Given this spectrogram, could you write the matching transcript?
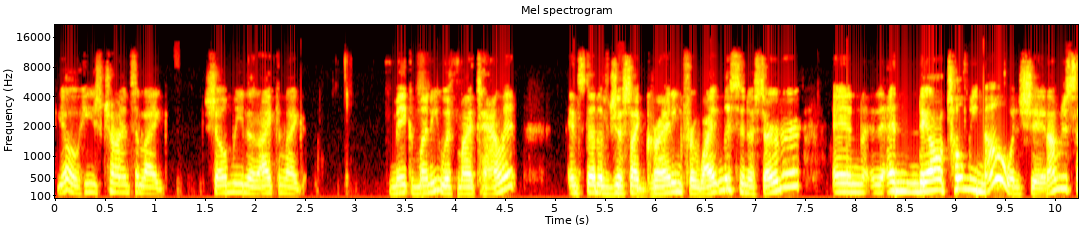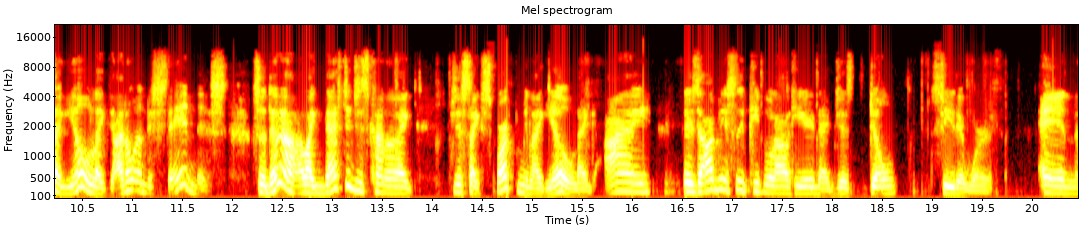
yo, he's trying to like show me that I can like make money with my talent instead of just like grinding for whitelist in a server. And and they all told me no and shit. I'm just like, yo, like I don't understand this. So then I like that shit just kind of like just like sparked me like yo like i there's obviously people out here that just don't see their worth and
